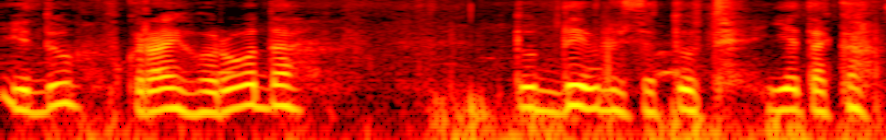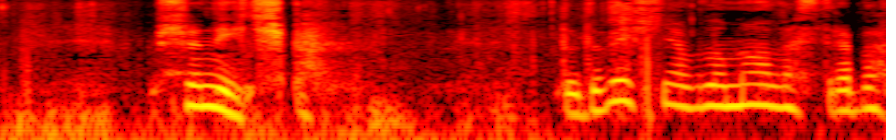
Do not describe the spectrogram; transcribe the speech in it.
Іду в край города. Тут дивлюся, тут є така пшеничка. Тут вишня вламалась, треба,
